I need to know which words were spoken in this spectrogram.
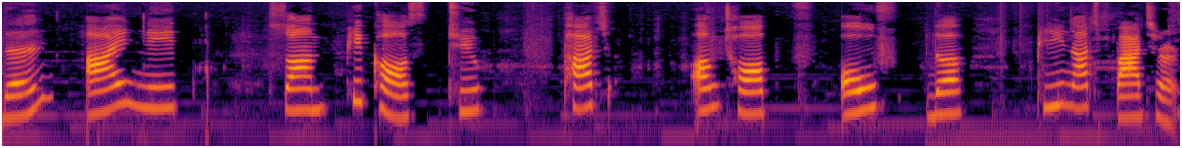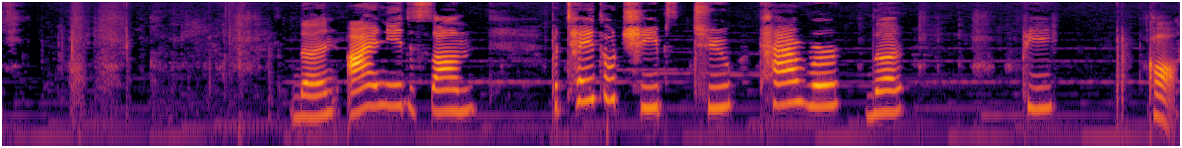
Then I need some pickles to put on top of the peanut butter. Then I need some potato chips to cover the pickles.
